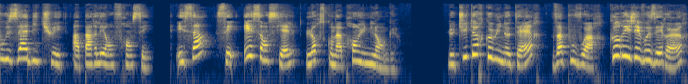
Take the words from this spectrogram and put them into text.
vous habituer à parler en français. Et ça, c'est essentiel lorsqu'on apprend une langue. Le tuteur communautaire va pouvoir corriger vos erreurs,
